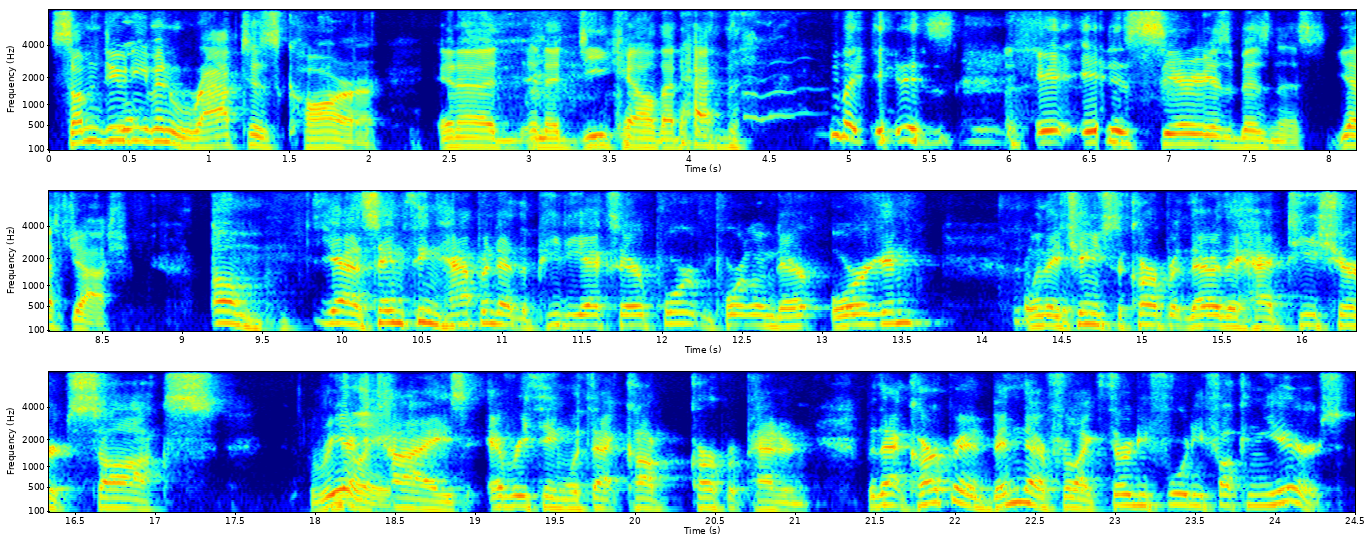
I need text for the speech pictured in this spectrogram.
Some dude Well- even wrapped his car in a in a decal that had the, like it is it, it is serious business. Yes Josh. Um, yeah, same thing happened at the PDX airport in Portland, Air- Oregon. When they changed the carpet there, they had t-shirts, socks, really ties, everything with that car- carpet pattern. But that carpet had been there for like 30, 40 fucking years.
